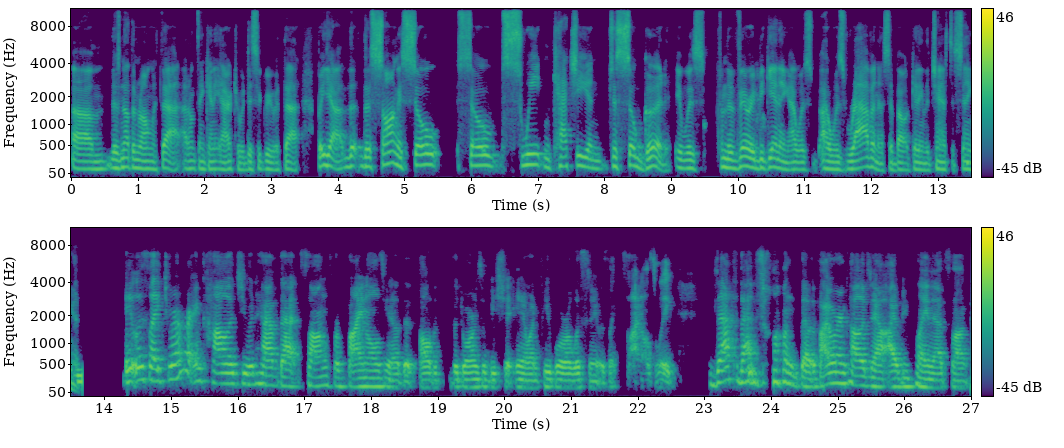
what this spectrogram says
Um, there's nothing wrong with that. I don't think any actor would disagree with that. But yeah the the song is so so sweet and catchy and just so good. It was from the very beginning i was i was ravenous about getting the chance to sing it it was like, do you remember in college you would have that song for finals, you know, that all the, the dorms would be shit, you know, when people were listening, it was like finals week. That's that song though. If I were in college now, I'd be playing that song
